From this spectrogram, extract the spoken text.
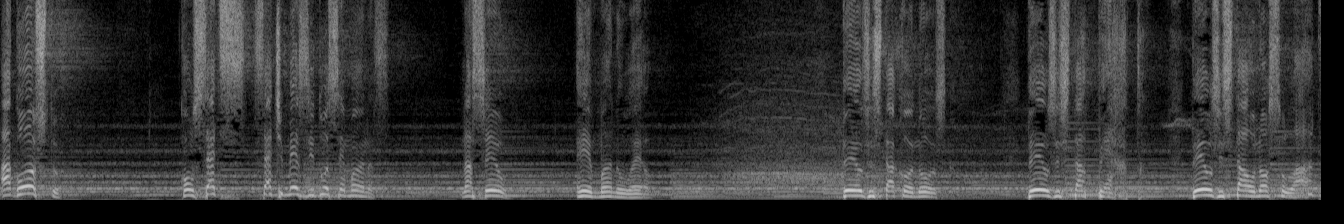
agosto com sete, sete meses e duas semanas, nasceu Emanuel. Deus está conosco, Deus está perto, Deus está ao nosso lado.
